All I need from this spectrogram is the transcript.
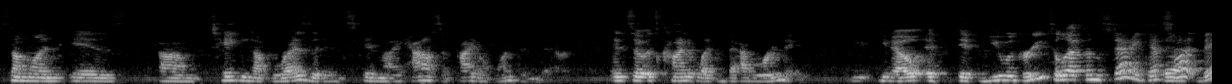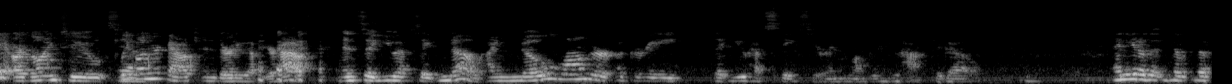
someone is um, taking up residence in my house and I don't want them there. And so it's kind of like bad roommate. You, you know, if if you agree to let them stay, guess Yeah. what? They are going to sleep Yeah. on your couch and dirty up your house. and so you have to say, no, I no longer agree that you have space here any longer. You have to go. And you know, the, the, the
